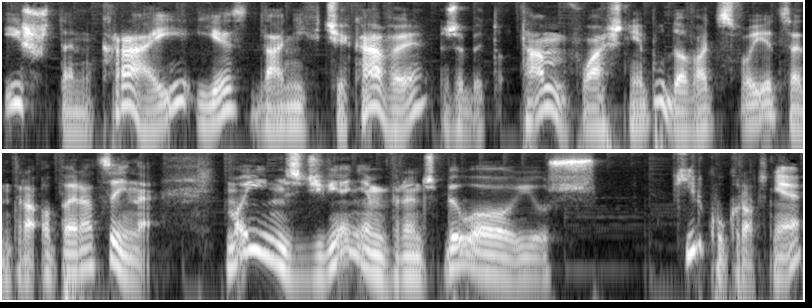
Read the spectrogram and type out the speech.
iż ten kraj jest dla nich ciekawy, żeby to tam właśnie budować swoje centra operacyjne. Moim zdziwieniem wręcz było już kilkukrotnie,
